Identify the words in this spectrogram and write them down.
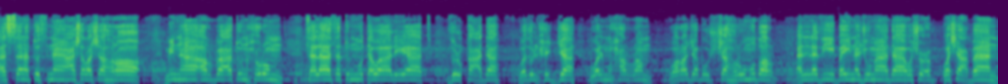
السنة اثنا عشر شهرا منها أربعة حرم ثلاثة متواليات ذو القعدة وذو الحجة والمحرم ورجب الشهر مضر الذي بين جمادى وشعب وشعبان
